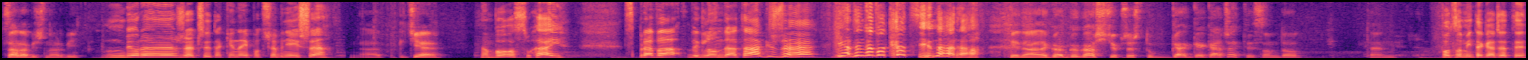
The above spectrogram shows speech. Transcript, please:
Co robisz, Norbi? Biorę rzeczy takie najpotrzebniejsze. A gdzie? No bo słuchaj, sprawa wygląda tak, że jadę na wakacje, nara. Ty, no ale go, go, gościu, przecież tu ga, ga, gadżety są do... ten... Po co mi te gadżety?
